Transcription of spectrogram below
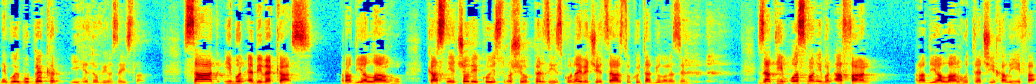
nego je Bubekr ih je dobio za Islam. Sad ibn Ebi Vekas, radijallahu anhu, kasnije čovjek koji je srušio Perzijsko najveće carstvo koje je tad bilo na zemlji. Zatim Osman ibn Affan, radijallahu anhu, treći halifa.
